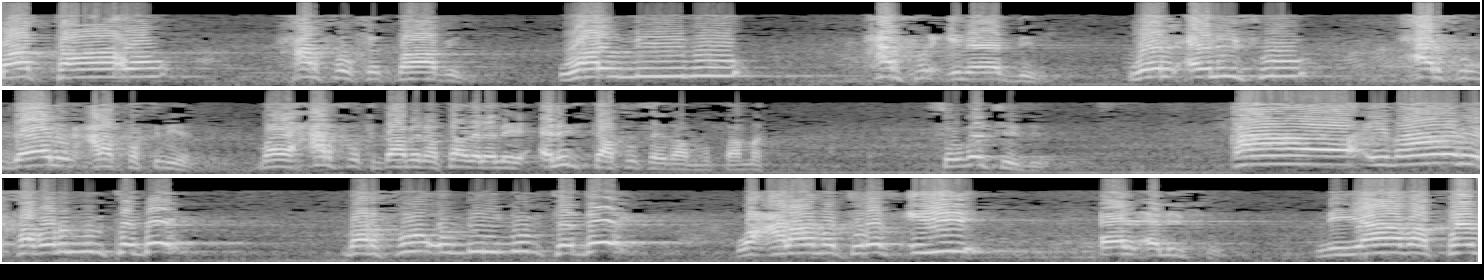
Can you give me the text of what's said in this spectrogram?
wataau xarfu khiطaabin wاlmiimu xarfu cinaadin wاlأlifu xarfu daalun cala tasniya maya xarfu khiطaabin ataada la leeyahy aliftaa tusaydaa musana soo ma jeedin qaa'imaani khabaru mubtade marfuucu bilmubtade wa calaamatu rafcihi alأlifu niyaabatan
